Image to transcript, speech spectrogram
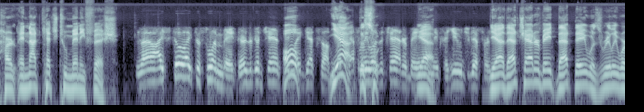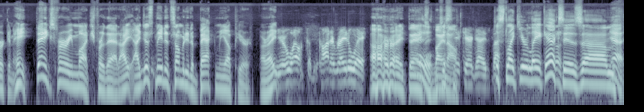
hard and not catch too many fish. No, I still like the swim bait. There's a good chance they Oh, might get some. Yeah, the definitely sw- was a chatterbait. yeah. It makes a huge difference. Yeah, that chatterbait that day was really working. Hey, thanks very much for that. I, I just needed somebody to back me up here. All right. You're welcome. Caught it right away. All right. Thanks. Yeah, Bye just- now. Take care, guys. Bye. Just like your Lake X is. Um, Yeah.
